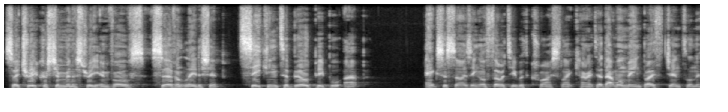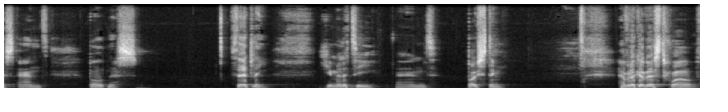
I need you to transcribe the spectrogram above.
So true Christian ministry involves servant leadership, seeking to build people up, exercising authority with Christ-like character. That will mean both gentleness and boldness. Thirdly, humility and boasting. Have a look at verse 12.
